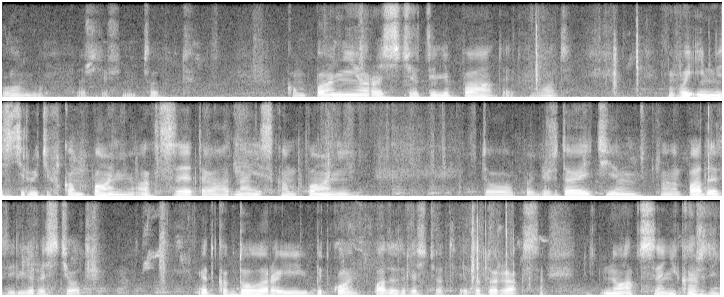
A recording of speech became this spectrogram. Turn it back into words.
он, подожди, что компания растет или падает. Вот вы инвестируете в компанию. Акция это одна из компаний. То побеждаете она падает или растет это как доллар и биткоин. Падает растет это тоже акция. Но акция не каждый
